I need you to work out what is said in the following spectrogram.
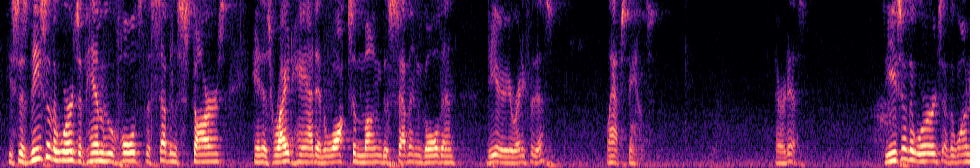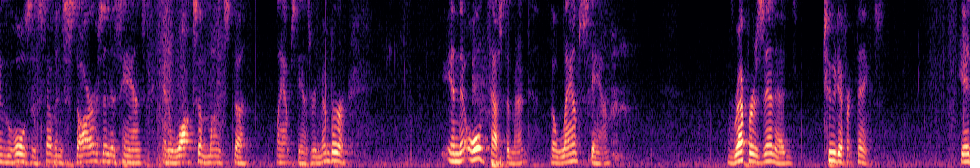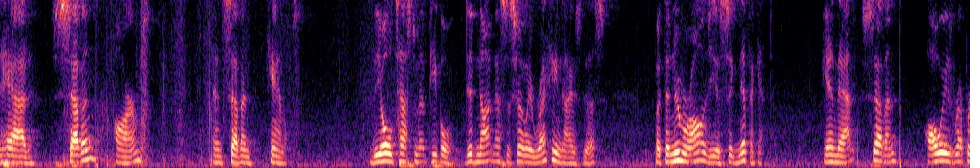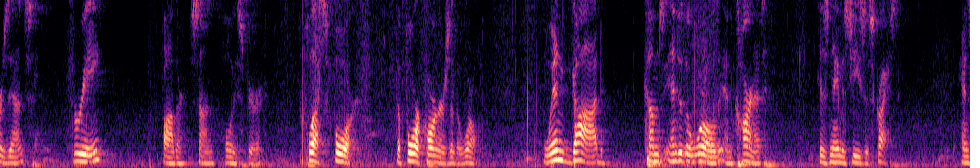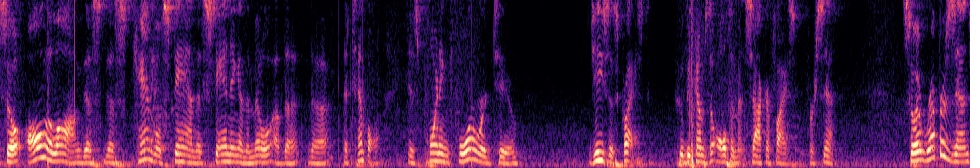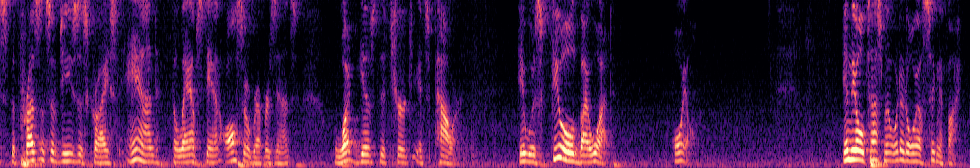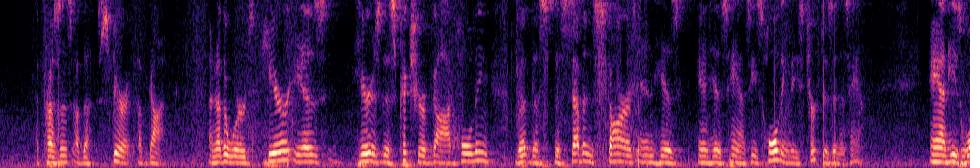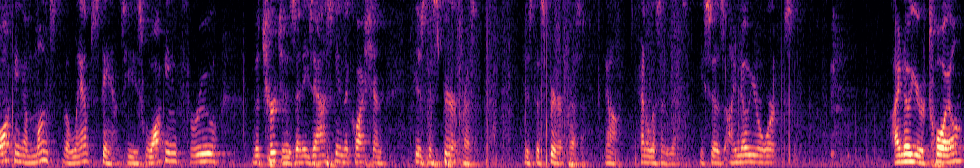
He says, These are the words of him who holds the seven stars in his right hand and walks among the seven golden. D, are you ready for this? Lampstands. There it is. These are the words of the one who holds the seven stars in his hands and walks amongst the lampstands. Remember, in the Old Testament, the lampstand represented two different things. It had seven arms and seven candles. The Old Testament people did not necessarily recognize this, but the numerology is significant in that seven always represents three Father, Son, Holy Spirit, plus four, the four corners of the world. When God comes into the world incarnate, his name is Jesus Christ. And so all along, this, this candle stand that's standing in the middle of the, the, the temple is pointing forward to Jesus Christ, who becomes the ultimate sacrifice for sin. So it represents the presence of Jesus Christ, and the lampstand also represents what gives the church its power. It was fueled by what? Oil. In the Old Testament, what did oil signify? The presence of the Spirit of God. In other words, here is, here is this picture of God holding the, the, the seven stars in his, in his hands. He's holding these churches in his hand. And he's walking amongst the lampstands. He's walking through the churches and he's asking the question Is the Spirit present? Is the Spirit present? Now, kind of listen to this. He says, I know your works. I know your toil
